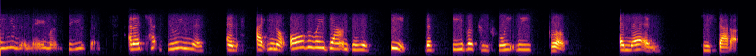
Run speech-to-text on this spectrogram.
singing the name of Jesus. And I kept doing this. And I, you know, all the way down to his feet, the fever completely broke. And then he sat up.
